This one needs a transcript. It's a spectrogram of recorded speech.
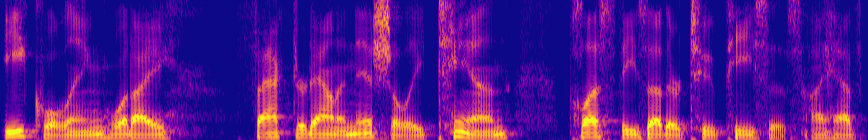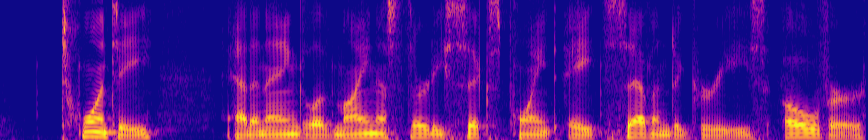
equaling what I factor down initially 10 plus these other two pieces. I have 20 at an angle of minus 36.87 degrees over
